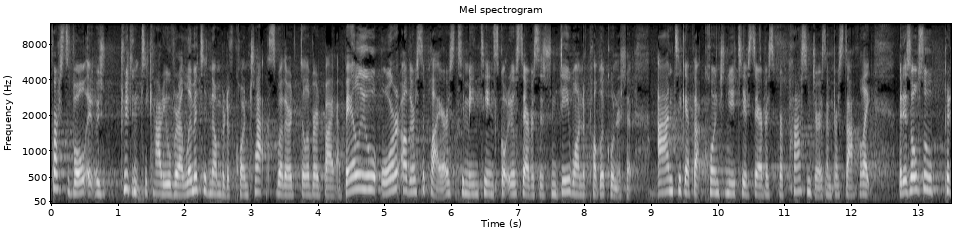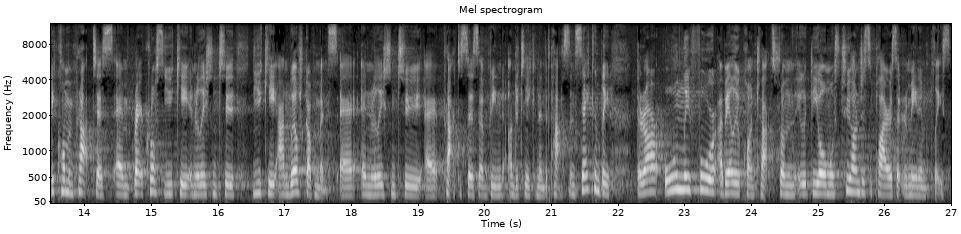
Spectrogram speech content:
First of all, it was prudent to carry over a limited number of contracts, whether delivered by Abellio or other suppliers, to maintain ScotRail services from day one of public ownership and to give that continuity of service for passengers and for staff alike. But it's also pretty common practice um, right across the UK in relation to the UK and Welsh governments uh, in relation to uh, practices that have been undertaken in the past. And secondly, there are only four Abellio contracts from the almost 200 suppliers that remain in place,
